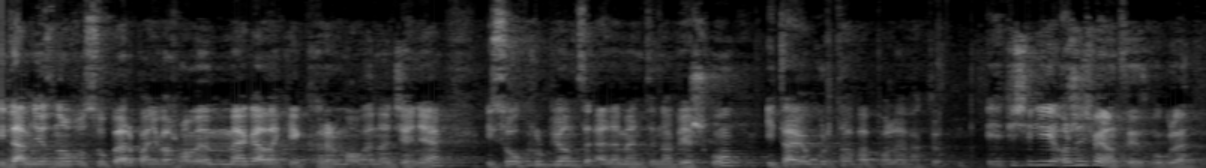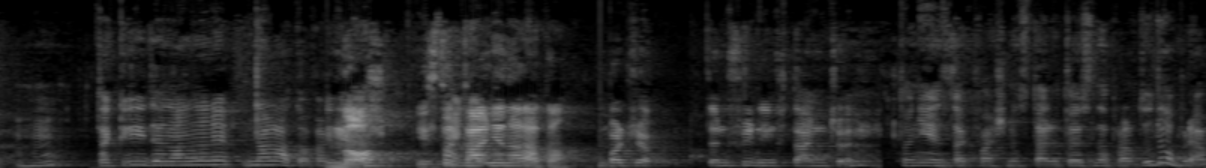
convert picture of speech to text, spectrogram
I dla mnie znowu super, ponieważ mamy mega takie kremowe nadzienie i są chrupiące elementy na wierzchu i ta jogurtowa polewa, która... jakiś taki orzeźwiający jest w ogóle. Taki idealny na lato, tak No, wiesz. jest Fajnie. totalnie na lato. Patrz jak ten feeling tańczy. To nie jest za kwaśne, stary, to jest naprawdę dobre.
